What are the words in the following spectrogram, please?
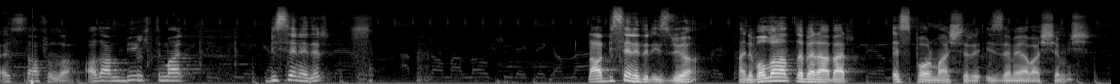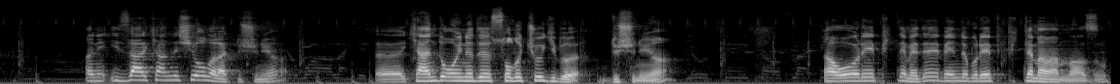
Estağfurullah. Adam büyük ihtimal bir senedir daha bir senedir izliyor. Hani Valorant'la beraber espor maçları izlemeye başlamış. Hani izlerken de şey olarak düşünüyor. Ee, kendi oynadığı solo queue gibi düşünüyor. Ha o oraya piklemedi, benim de buraya piklememem lazım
